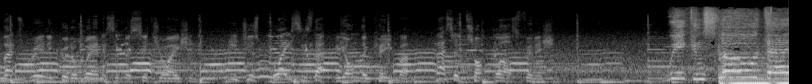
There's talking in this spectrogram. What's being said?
Well, that's really good awareness of the situation. He just places that beyond the keeper. That's a top-class finish. We can slow down.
